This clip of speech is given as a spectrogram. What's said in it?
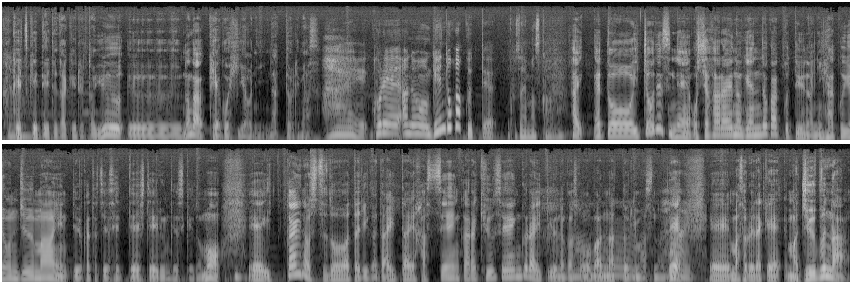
駆けつけていただけるというのが警護費用になっております。はい、これあの限度額ってございますか？はい、えっと一応ですねお支払いの限度額っていうのは240万円という形で設定しているんですけども、えー、1回の出動あたりがだいたい8000円から9000円ぐらいというのが相場になっておりますので、はいえーまあ、それだけ、まあ、十分な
